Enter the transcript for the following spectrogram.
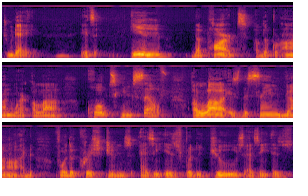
today. It's in the parts of the Quran where Allah quotes Himself. Allah is the same God for the Christians as He is for the Jews, as He is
